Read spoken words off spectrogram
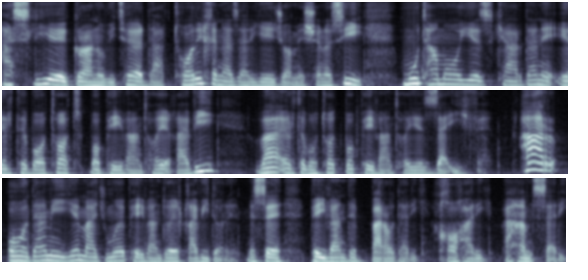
اصلی گرانویتر در تاریخ نظریه جامعه شناسی متمایز کردن ارتباطات با پیوندهای قوی و ارتباطات با پیوندهای ضعیفه. هر آدمی یه مجموعه پیوندهای قوی داره مثل پیوند برادری، خواهری و همسری.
